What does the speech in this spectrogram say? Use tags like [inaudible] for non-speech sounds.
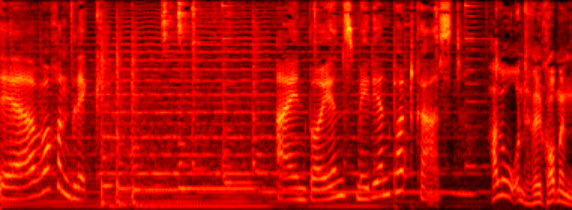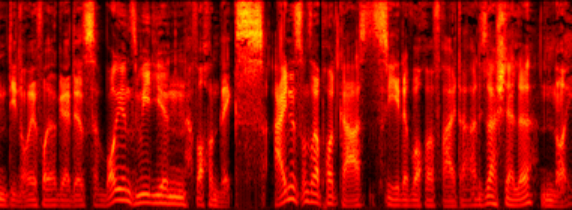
Der Wochenblick. Ein Boyens Medien Podcast. Hallo und willkommen, die neue Folge des Boyens Medien Wochenblicks. Eines unserer Podcasts jede Woche Freitag an dieser Stelle neu.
